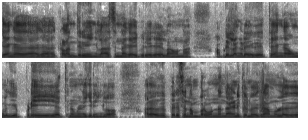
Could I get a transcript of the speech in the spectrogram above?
தேங்காய் கலந்துருவீங்களா? சின்ன காய் பெரிய காயெல்லாம் ஒன்றா அப்படிலாம் கிடையாது. தேங்காய் உங்களுக்கு எப்படி ஏற்றணும்னு நினைக்கிறீங்களோ அதாவது பெருசு நம்பர் ஒன்று அந்த ஐநூற்றி ஐம்பது கிராம் உள்ளது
